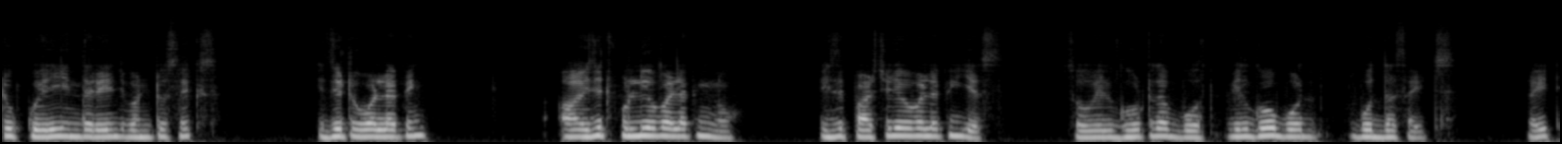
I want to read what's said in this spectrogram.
to query in the range 1 to 6 is it overlapping? Or is it fully overlapping? No. Is it partially overlapping? Yes. So we'll go to the both we'll go both both the sides right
